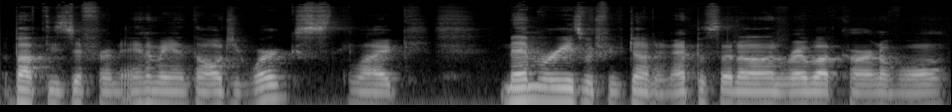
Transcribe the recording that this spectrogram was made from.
about these different anime anthology works, like Memories, which we've done an episode on, Robot Carnival,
